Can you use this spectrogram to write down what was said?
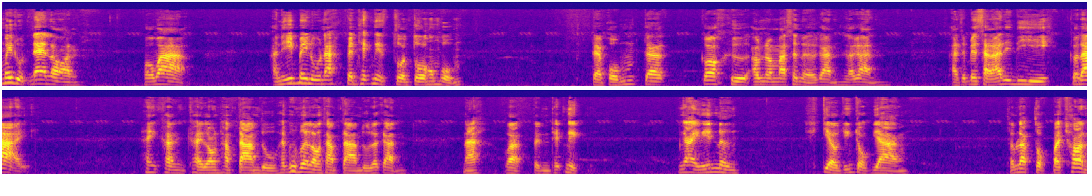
ไม่หลุดแน่นอน เพราะว่าอันนี้ไม่รู้นะ เป็นเทคนิคส่วนตัวของผม แต่ผมจะก็คือเอานำมาเสนอกันแล้วกัน อาจจะเป็นสาระดีๆก็ได้ ให้ใครลองทำตามดู ให้เพื่อนๆลองทำตามดูแล้วกัน นะ ว่าเป็นเทคนิคง่ายนิดนึงที่เกี่ยวจิ้งจกยางสำหรับตกปลาช่อน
